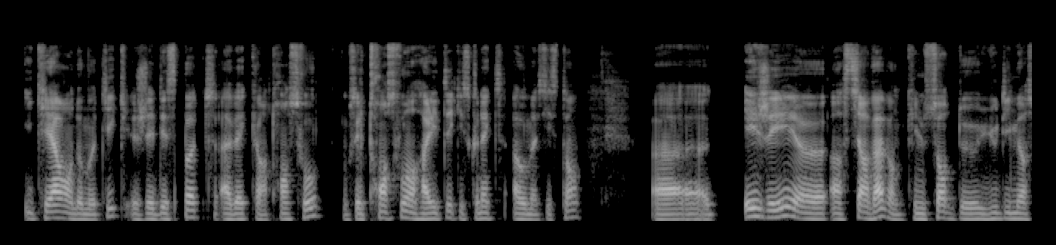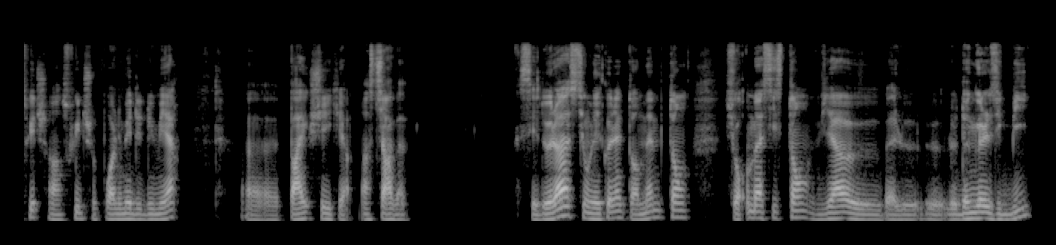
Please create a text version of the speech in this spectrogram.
IKEA en domotique, j'ai des spots avec un transfo, donc c'est le transfo en réalité qui se connecte à Home Assistant, et j'ai, un Stirvav qui est une sorte de U-dimmer switch, un switch pour allumer des lumières, pareil chez IKEA, un Stirvav. Ces 2-là, si on les connecte en même temps sur Home Assistant via, bah, le le Zigbee,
